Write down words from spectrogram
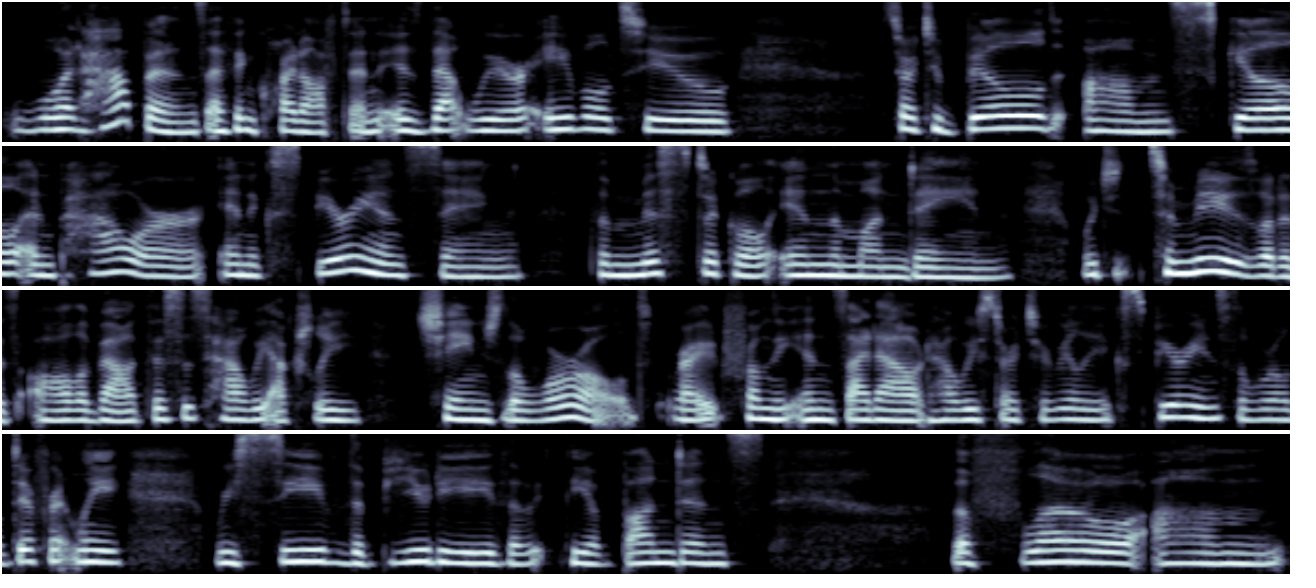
what happens i think quite often is that we're able to start to build um, skill and power in experiencing the mystical in the mundane, which to me is what it's all about. This is how we actually change the world, right? From the inside out, how we start to really experience the world differently, receive the beauty, the, the abundance, the flow, um,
